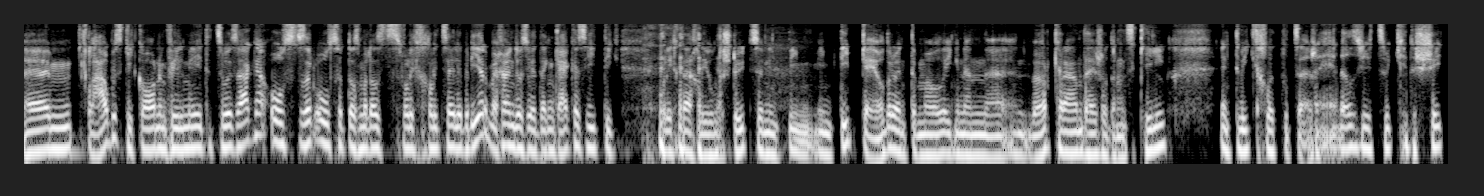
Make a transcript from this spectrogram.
Ähm, ich glaube, es gibt gar nicht viel mehr dazu zu sagen, außer, außer dass wir das vielleicht ein bisschen zelebrieren. Wir können uns ja dann gegenseitig vielleicht auch ein bisschen unterstützen im, im, im Tipp geben, oder? Wenn du mal irgendeinen äh, einen Workaround hast oder einen Skill entwickelt und du sagst, hey, das ist jetzt wirklich der Shit,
